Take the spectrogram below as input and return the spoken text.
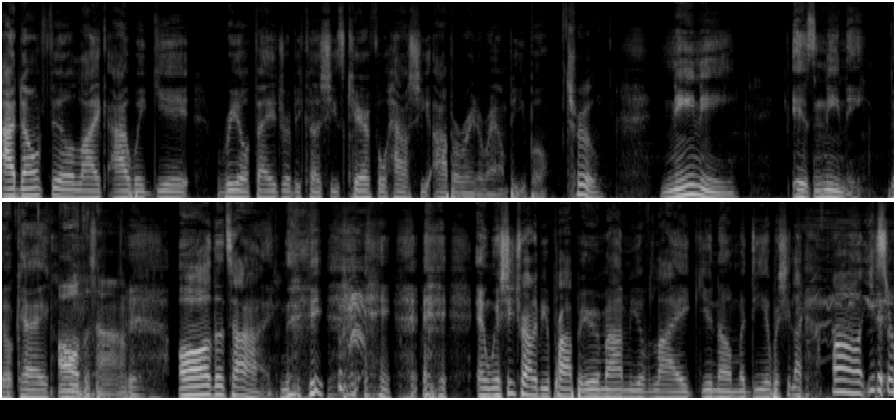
I don't feel like I would get real Phaedra because she's careful how she operate around people. True. Nene is Nene, okay? All the time. All the time. and when she try to be proper, it remind me of like, you know, Madea, where she like, oh, it's a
